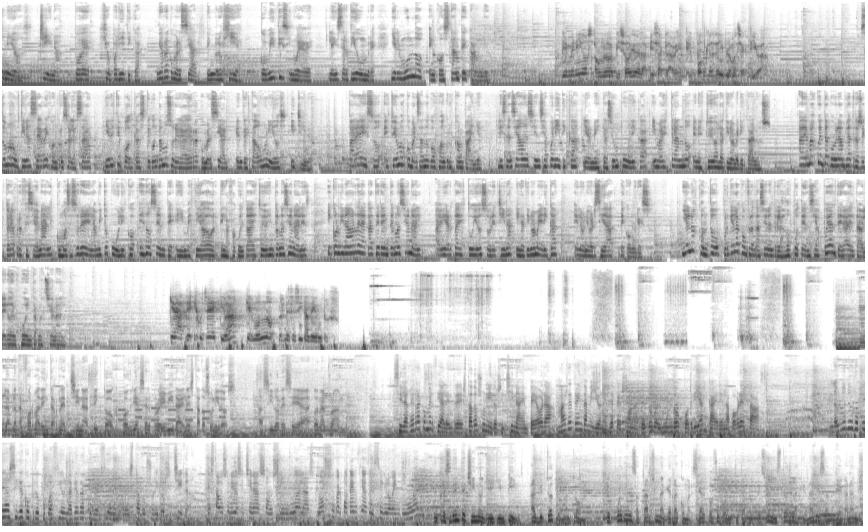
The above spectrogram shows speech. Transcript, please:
Unidos, China, poder, geopolítica, guerra comercial, tecnología, COVID-19, la incertidumbre y el mundo en constante cambio. Bienvenidos a un nuevo episodio de La Pieza Clave, el podcast de Diplomacia Activa. Somos Agustina Serra y Juan Cruz Salazar y en este podcast te contamos sobre la guerra comercial entre Estados Unidos y China. Para eso estuvimos conversando con Juan Cruz Campaña, licenciado en Ciencia Política y Administración Pública y maestrando en Estudios Latinoamericanos. Además cuenta con una amplia trayectoria profesional como asesor en el ámbito público, es docente e investigador en la Facultad de Estudios Internacionales y coordinador de la Cátedra Internacional abierta de estudios sobre China y Latinoamérica en la Universidad de Congreso. Y él nos contó por qué la confrontación entre las dos potencias puede alterar el tablero del juego internacional. Quédate, escucha y activa, que el mundo nos necesita atentos. La plataforma de Internet china TikTok podría ser prohibida en Estados Unidos. Así lo desea Donald Trump. Si la guerra comercial entre Estados Unidos y China empeora, más de 30 millones de personas de todo el mundo podrían caer en la pobreza. La Unión Europea sigue con preocupación la guerra comercial entre Estados Unidos y China. Estados Unidos y China son sin duda las dos superpotencias del siglo XXI. El presidente chino Xi Jinping advirtió a Donald Trump que puede desatarse una guerra comercial por su política proteccionista de la que nadie saldría ganando.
